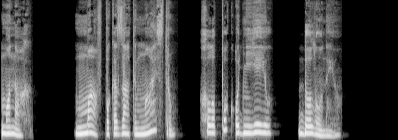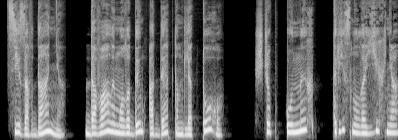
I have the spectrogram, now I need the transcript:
монах, мав показати майстру хлопок однією долонею. Ці завдання давали молодим адептам для того, щоб у них тріснула їхня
